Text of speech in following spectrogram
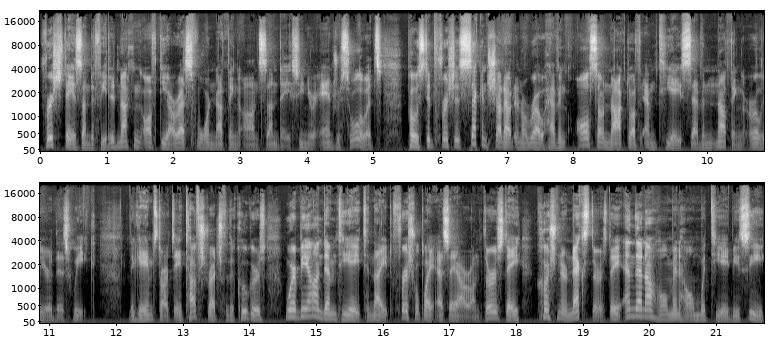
Frisch stays undefeated, knocking off DRS 4 0 on Sunday. Senior Andrew Swolowitz posted Frisch's second shutout in a row, having also knocked off MTA 7 0 earlier this week. The game starts a tough stretch for the Cougars, where beyond MTA tonight, Frisch will play SAR on Thursday, Kushner next Thursday, and then a home and home with TABC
